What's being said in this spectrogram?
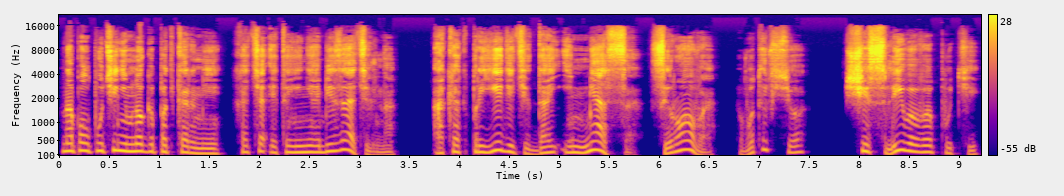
На полпути немного подкорми, хотя это и не обязательно. А как приедете, дай им мясо, сырого. Вот и все. Счастливого пути.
